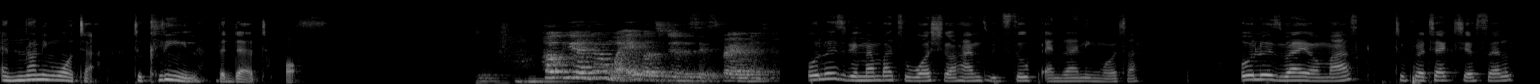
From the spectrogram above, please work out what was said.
and running water to clean the dirt off. Hope you at home were able to do this experiment. Always remember to wash your hands with soap and running water. Always wear your mask to protect yourself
